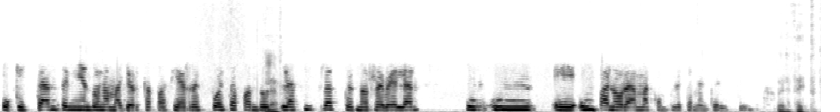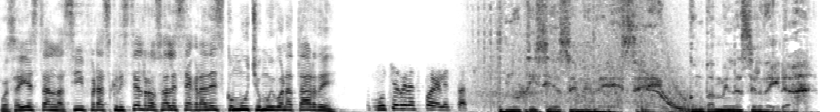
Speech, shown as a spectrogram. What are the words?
o que están teniendo una mayor capacidad de respuesta cuando las cifras pues nos revelan un, eh, un, panorama completamente distinto. Perfecto. Pues ahí están las cifras. Cristel Rosales, te agradezco mucho. Muy buena tarde. Muchas gracias por el espacio. Noticias MBS con Pamela Cerdeira.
